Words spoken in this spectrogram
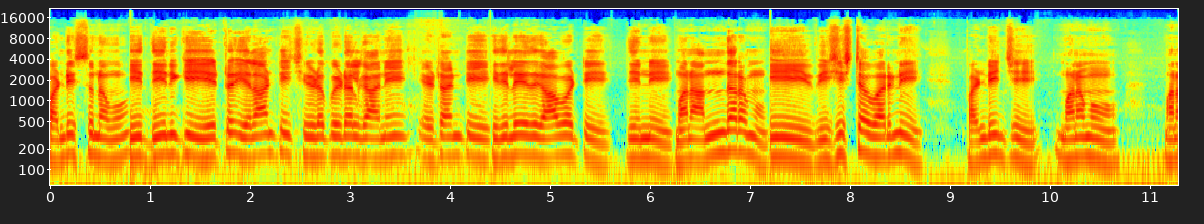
పండిస్తున్నాము. ఈ దీనికి ఎటు ఎలాంటి చీడపీడలు కానీ ఎలాంటి ఇది లేదు కాబట్టి దీన్ని మన అందరము ఈ విశిష్ట వరిని పండించి మనము మన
